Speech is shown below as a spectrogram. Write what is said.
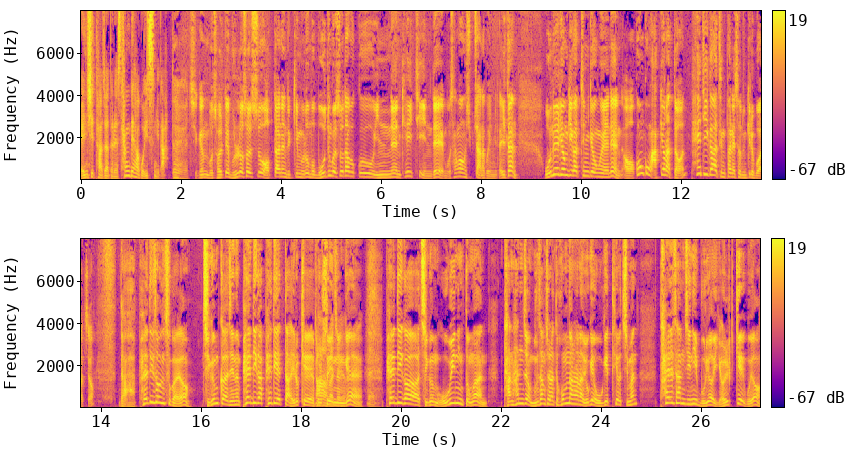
NC 타자들을 상대하고 있습니다. 네, 지금 뭐 절대 물러설 수 없다는 느낌으로 뭐 모든 걸 쏟아붓고 있는 KT인데 뭐 상황은 쉽지 않아 보입니다. 일단 오늘 경기 같은 경우에는 어, 꽁꽁 아껴놨던 패디가 등판해서 눈길을 모았죠. 야, 패디 선수가요. 지금까지는 패디가 패디했다 이렇게 볼수 아, 있는 게 네. 패디가 지금 5이닝 동안 단 한 점 문상철한테 홈런 하나 요게 5개 튀었지만 탈삼진이 무려 10개고요.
